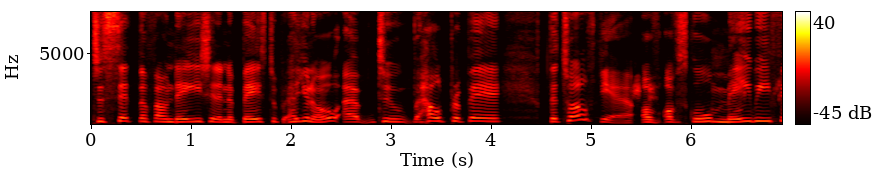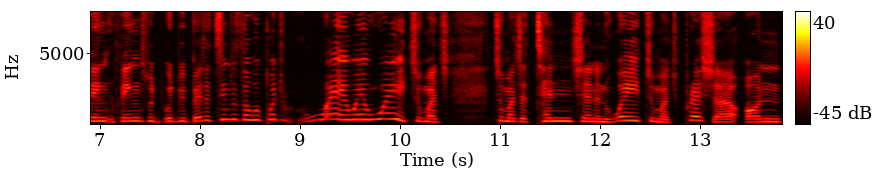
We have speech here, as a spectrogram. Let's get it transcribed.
to set the foundation and the base to you know uh, to help prepare the 12th year of, of school, maybe think, things would, would be better. It seems as though we put way, way, way too much, too much attention and way too much pressure on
